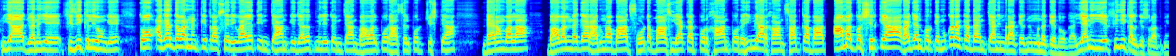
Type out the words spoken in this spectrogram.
या जो है ना ये फिजिकली होंगे। तो अगर गवर्नमेंट की तरफ़ से रिवायती इम्तिहान की इजाज़त मिली तो इम्तिहान भावलपुर हासिलपुर चिश्तियाँ डैरम वाला बावल नगर हारूनाबाद, फोर्ट अब्बास, लियाकतपुर, खानपुर रहीम यार खान, सादकाबाद अहमदपुर शिरकिया, राजनपुर के मुकर करदा इम्तिहानी मराकज में मुनद होगा। यानी ये फ़िज़िकल की सूरत में।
